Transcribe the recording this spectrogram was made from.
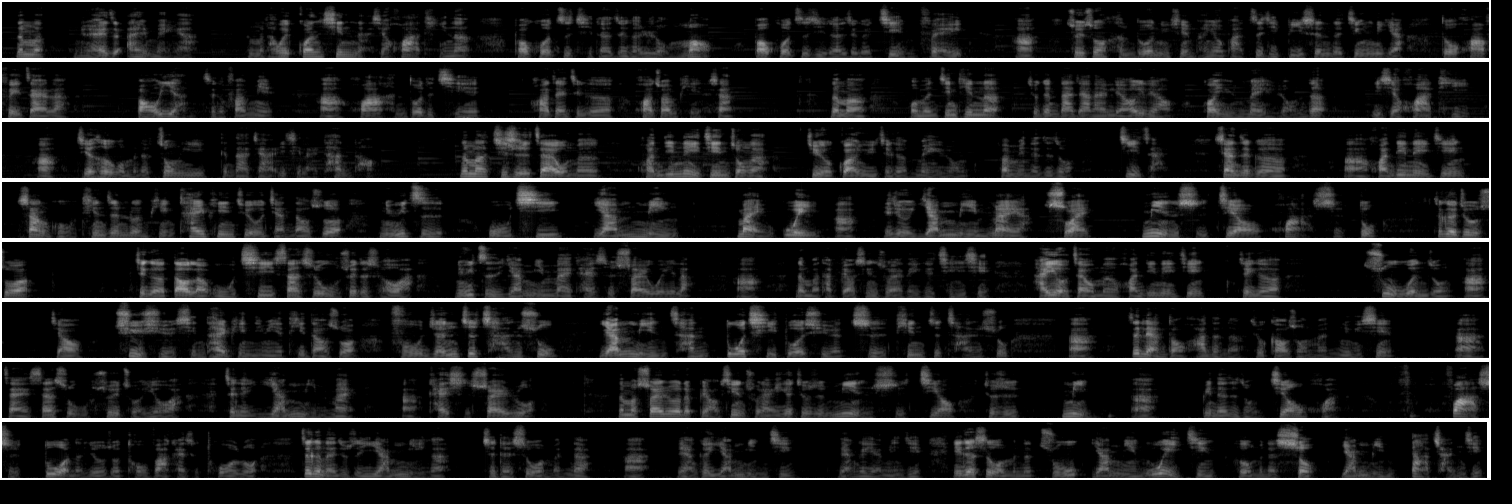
那么女孩子爱美啊，那么她会关心哪些话题呢？包括自己的这个容貌，包括自己的这个减肥啊。所以说，很多女性朋友把自己毕生的精力啊，都花费在了保养这个方面啊，花很多的钱花在这个化妆品上。那么。我们今天呢，就跟大家来聊一聊关于美容的一些话题啊，结合我们的中医，跟大家一起来探讨。那么，其实，在我们《黄帝内经》中啊，就有关于这个美容方面的这种记载。像这个啊，《黄帝内经·上古天真论篇》开篇就有讲到说，女子五七阳明脉微啊。也就阳明脉呀衰，面始焦，化始堕。这个就是说，这个到了五七三十五岁的时候啊，女子阳明脉开始衰微了啊。那么它表现出来的一个情形，还有在我们《黄帝内经》这个《素问》中啊，叫《去血形态篇》里面也提到说，夫人之常数。阳明常多气多血，此天之常数啊。这两段话的呢，就告诉我们女性啊，在三十五岁左右啊，这个阳明脉啊开始衰弱。那么衰弱的表现出来，一个就是面始焦，就是面啊变得这种焦黄；发始堕呢，就是说头发开始脱落。这个呢，就是阳明啊，指的是我们的。啊，两个阳明经，两个阳明经，一个是我们的足阳明胃经和我们的手阳明大肠经，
